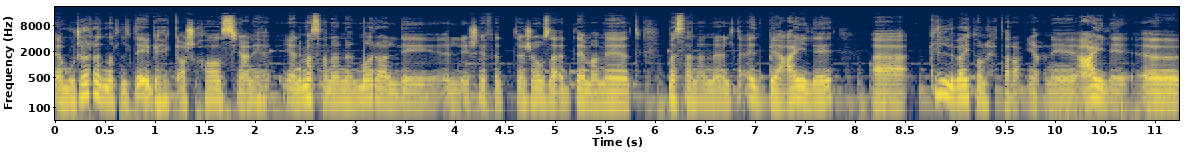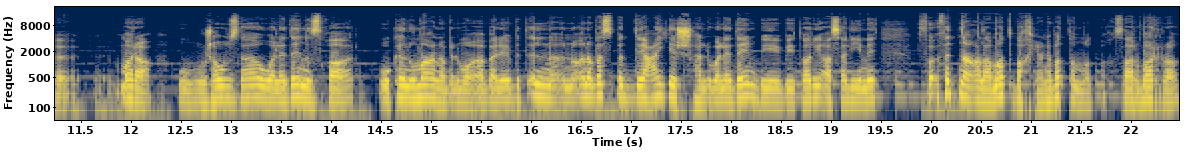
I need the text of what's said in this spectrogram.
آه، مجرد ما تلتقي بهيك أشخاص يعني يعني مثلا المرة اللي اللي شافت جوزها قدامها مات مثلا التقيت بعائلة آه كل بيتهم احترق. يعني عائلة آه مرة وجوزها وولدين صغار وكانوا معنا بالمقابلة بتقلنا إنه أنا بس بدي أعيش هالولدين بطريقة سليمة. فتنا على مطبخ يعني بطل مطبخ صار برا.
